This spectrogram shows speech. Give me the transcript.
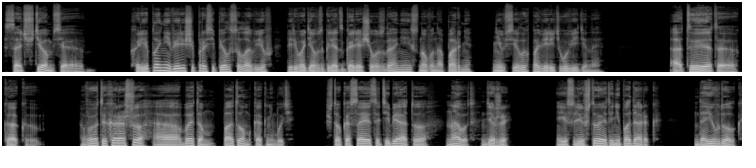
Сочтемся, Хрипло неверяще просипел Соловьев, переводя взгляд с горящего здания и снова на парня, не в силах поверить в увиденное. «А ты это, как...» «Вот и хорошо, а об этом потом как-нибудь. Что касается тебя, то на вот, держи. Если что, это не подарок. Даю в долг».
